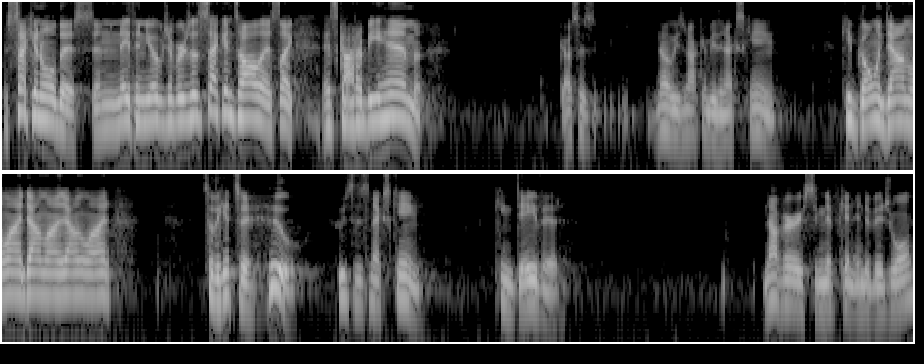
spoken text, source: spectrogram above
the second oldest, and Nathan Yovichin versus the second tallest. Like, it's got to be him. God says, no, he's not going to be the next king. Keep going down the line, down the line, down the line. So they get to who? Who's this next king? King David. Not very significant individual,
